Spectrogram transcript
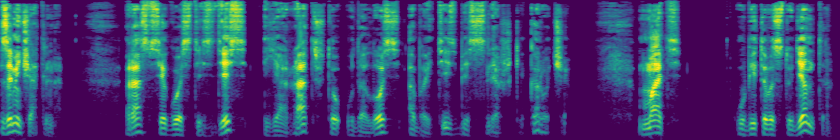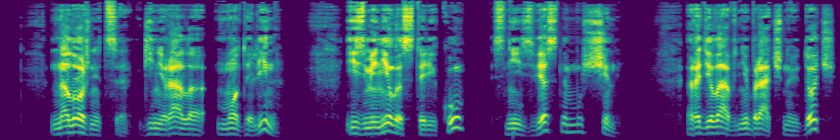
Замечательно. Раз все гости здесь, я рад, что удалось обойтись без слежки. Короче, мать убитого студента, наложница генерала Моделина, изменила старику с неизвестным мужчиной, родила внебрачную дочь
